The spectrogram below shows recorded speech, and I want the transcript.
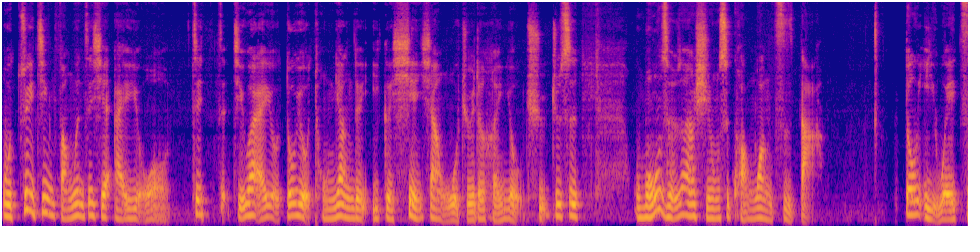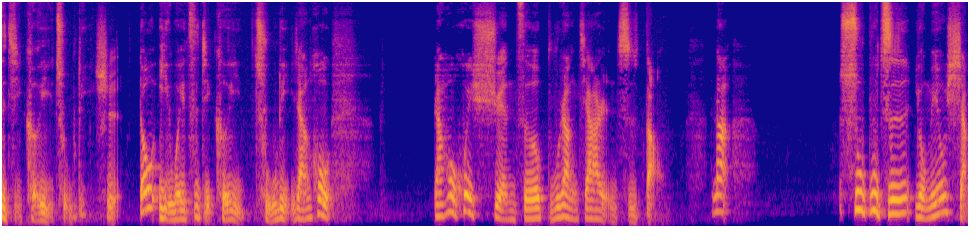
我最近访问这些癌友哦，这这几位癌友都有同样的一个现象，我觉得很有趣，就是我某种程度上要形容是狂妄自大，都以为自己可以处理，是都以为自己可以处理，然后然后会选择不让家人知道。那殊不知，有没有想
